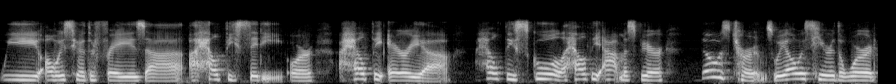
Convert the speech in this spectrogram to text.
we always hear the phrase uh, a healthy city or a healthy area, healthy school, a healthy atmosphere. Those terms, we always hear the word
